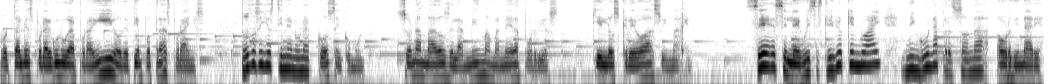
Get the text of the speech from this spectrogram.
por tal vez por algún lugar por ahí o de tiempo atrás por años. Todos ellos tienen una cosa en común, son amados de la misma manera por Dios, quien los creó a su imagen. C.S. Lewis escribió que no hay ninguna persona ordinaria.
